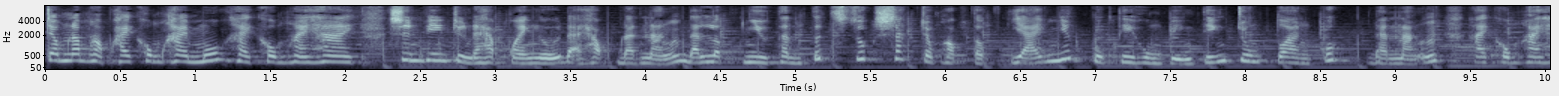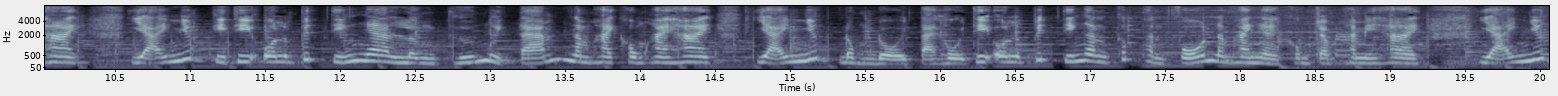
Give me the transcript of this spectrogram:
Trong năm học 2021-2022, sinh viên trường Đại học Ngoại ngữ Đại học Đà Nẵng đã lập nhiều thành tích xuất sắc trong học tập. Giải nhất cuộc thi hùng biện tiếng Trung toàn quốc Đà Nẵng 2022, giải nhất kỳ thi Olympic tiếng Nga lần thứ 18 năm 2022, giải nhất đồng đội tại Hội thi Olympic tiếng Anh cấp thành phố năm 2022, giải nhất,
